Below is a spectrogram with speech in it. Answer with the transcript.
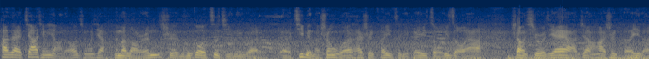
他在家庭养疗的情况下，那么老人是能够自己那个呃基本的生活，还是可以自己可以走一走呀，上洗手间呀，这样的话是可以的，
